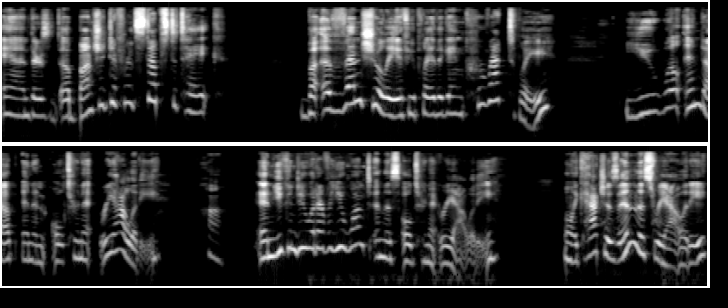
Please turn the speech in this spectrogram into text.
and there's a bunch of different steps to take. But eventually, if you play the game correctly, you will end up in an alternate reality. Huh. And you can do whatever you want in this alternate reality. Only catches in this reality,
